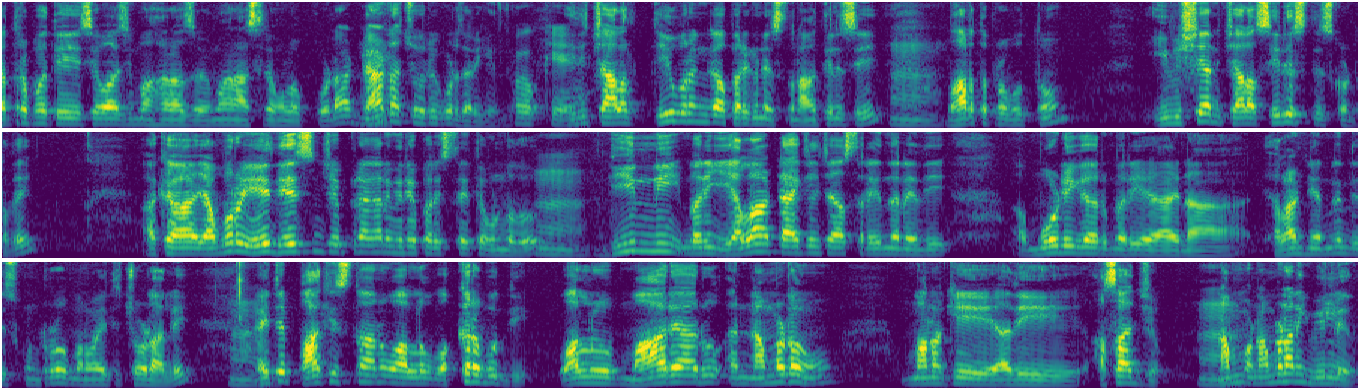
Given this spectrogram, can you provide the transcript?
ఛత్రపతి శివాజీ మహారాజు విమానాశ్రయంలో కూడా డేటా చోరీ కూడా జరిగింది. ఇది చాలా తీవ్రంగా పరిగణిస్తుంది. నాకు తెలిసి. భారత ప్రభుత్వం ఈ విషయాన్ని చాలా సీరియస్ తీసుకుంటది. అక ఎవరు ఏ దేశం చెప్పినా కానీ వినే పరిస్థితి అయితే ఉండదు. దీన్ని మరి ఎలా ట్యాకిల్ చేస్తారు ఏందనేది మోడీ గారు మరి ఆయన ఎలాంటి నిర్ణయం తీసుకుంటారో మనం అయితే చూడాలి. అయితే పాకిస్తాన్ వాళ్ళు ఒక్కర బుద్ధి. వాళ్ళు మారారు అని నమ్మడం మనకి అది అసాధ్యం. నమ్మ నమ్మడానికి వీల్లేదు.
